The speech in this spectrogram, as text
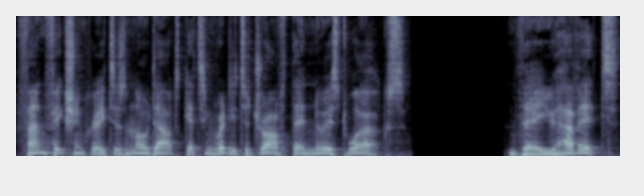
fan fiction creators are no doubt getting ready to draft their newest works. There you have it.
